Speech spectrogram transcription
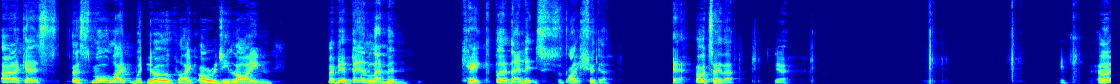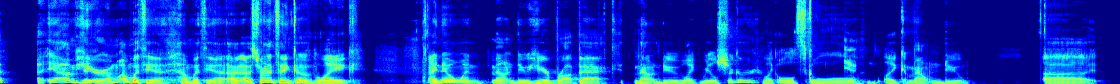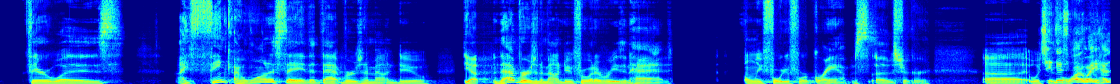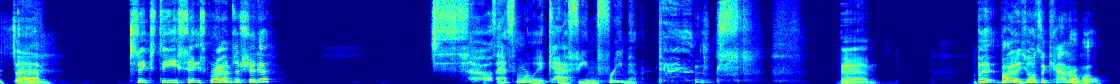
uh, like a, a small like window of like orangey lime, maybe a bit of lemon kick, but then it's like sugar. Yeah, I would say that. Yeah. Hello. Uh, Yeah, I'm here. I'm I'm with you. I'm with you. I, I was trying to think of like I know when Mountain Dew here brought back Mountain Dew like real sugar, like old school Yeah. like Mountain Dew. Uh there was I think I want to say that that version of Mountain Dew, yep, that version of Mountain Dew for whatever reason had only 44 grams of sugar. Uh which See, is this by the way has um, sixty-six grams of sugar. So that's more like caffeine free Mountain. Um, but by the way, yours a can or a bottle?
